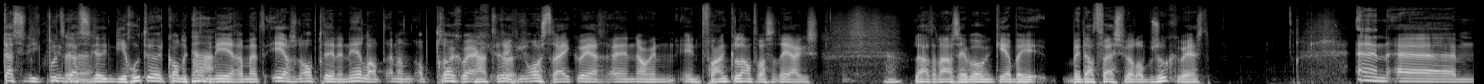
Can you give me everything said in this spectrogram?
Dat ze die, Route. dat ze die, route konden Ja. combineren met eerst een optreden in Nederland. En dan op terugweg Ja, richting Oostenrijk weer. En nog in, in het Frankenland was het ergens. Ja. Later na zijn we ook een keer bij, bij dat festival op bezoek geweest. En ehm,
